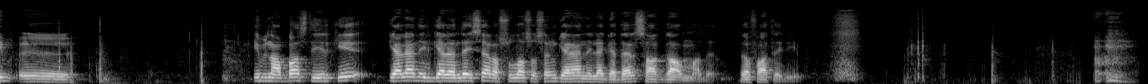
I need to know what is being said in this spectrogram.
e, İbn Abbas deyir ki, gələn il gələndə isə Rasulullah s.ə.v gələn ilə qədər sağ qalmadı, vəfat edib.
